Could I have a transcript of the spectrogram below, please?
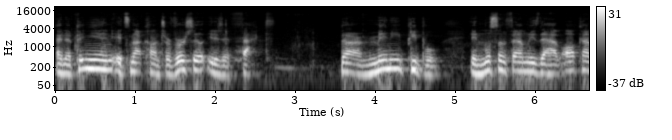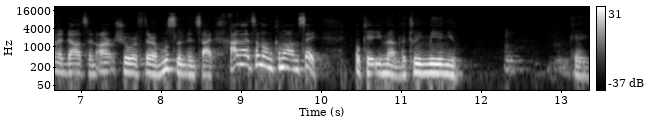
an opinion, it's not controversial, it is a fact. There are many people in Muslim families that have all kind of doubts and aren't sure if they're a Muslim inside. I've had some of them come out and say, okay, Imam, between me and you. Okay.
